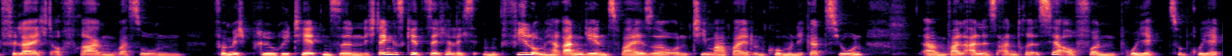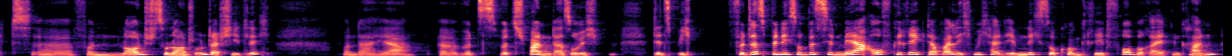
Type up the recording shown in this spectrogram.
vielleicht auch Fragen, was so ein für mich Prioritäten sind. Ich denke, es geht sicherlich viel um Herangehensweise und Teamarbeit und Kommunikation, ähm, weil alles andere ist ja auch von Projekt zu Projekt, äh, von Launch zu Launch unterschiedlich. Von daher äh, wird's wird's spannend. Also ich, jetzt, ich für das bin ich so ein bisschen mehr aufgeregter, weil ich mich halt eben nicht so konkret vorbereiten kann.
